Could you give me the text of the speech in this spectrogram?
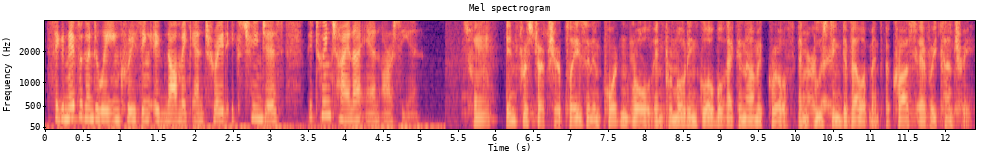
significantly increasing economic and trade exchanges between China and ASEAN. Infrastructure plays an important role in promoting global economic growth and boosting development across every country.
